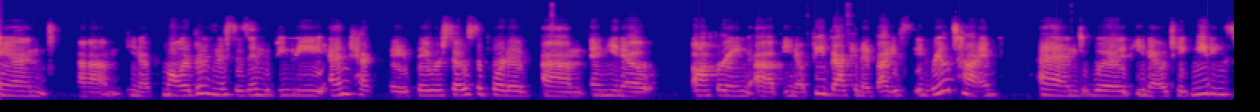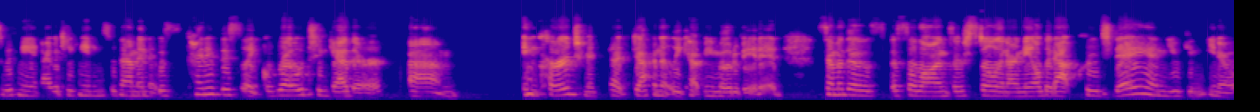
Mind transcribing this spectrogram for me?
and um, you know smaller businesses in the beauty and tech space they were so supportive um, and you know offering up you know feedback and advice in real time and would you know take meetings with me and i would take meetings with them and it was kind of this like grow together um, encouragement that definitely kept me motivated. Some of those salons are still in our Nailed It app crew today, and you can, you know,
